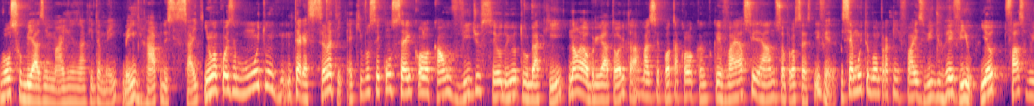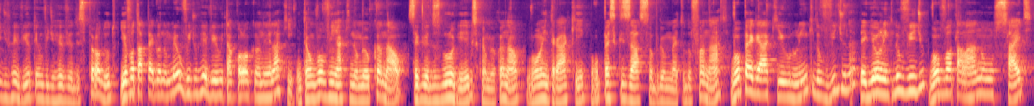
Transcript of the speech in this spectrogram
Vou subir as imagens aqui também, bem rápido esse site. E uma coisa muito interessante é que você consegue colocar um vídeo seu do YouTube aqui. Não é obrigatório, tá? Mas você pode estar tá colocando porque vai auxiliar no seu processo de venda. Isso é muito bom para quem faz vídeo review. E eu faço vídeo review, tenho um vídeo review desse produto. E eu vou estar tá pegando meu vídeo review e tá colocando ele aqui. Então vou vir aqui no meu canal, Segredos Blogueiros, que é o meu canal. Vou entrar aqui, vou pesquisar sobre o método fanart. Vou pegar aqui o link do vídeo, né? Peguei o link do vídeo, vou voltar lá no site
